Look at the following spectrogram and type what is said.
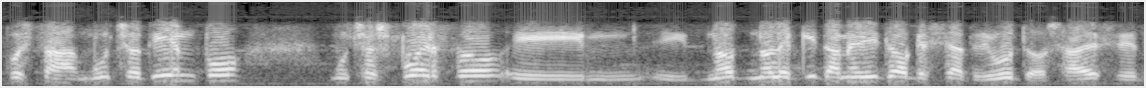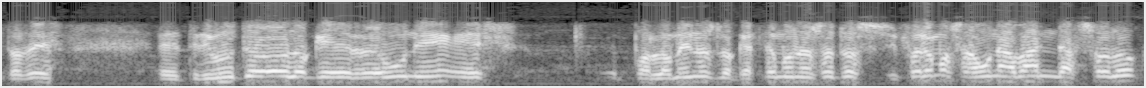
cuesta mucho tiempo, mucho esfuerzo y, no, no le quita mérito a que sea tributo, ¿sabes? Entonces, el tributo lo que reúne es, por lo menos lo que hacemos nosotros, si fuéramos a una banda solo,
